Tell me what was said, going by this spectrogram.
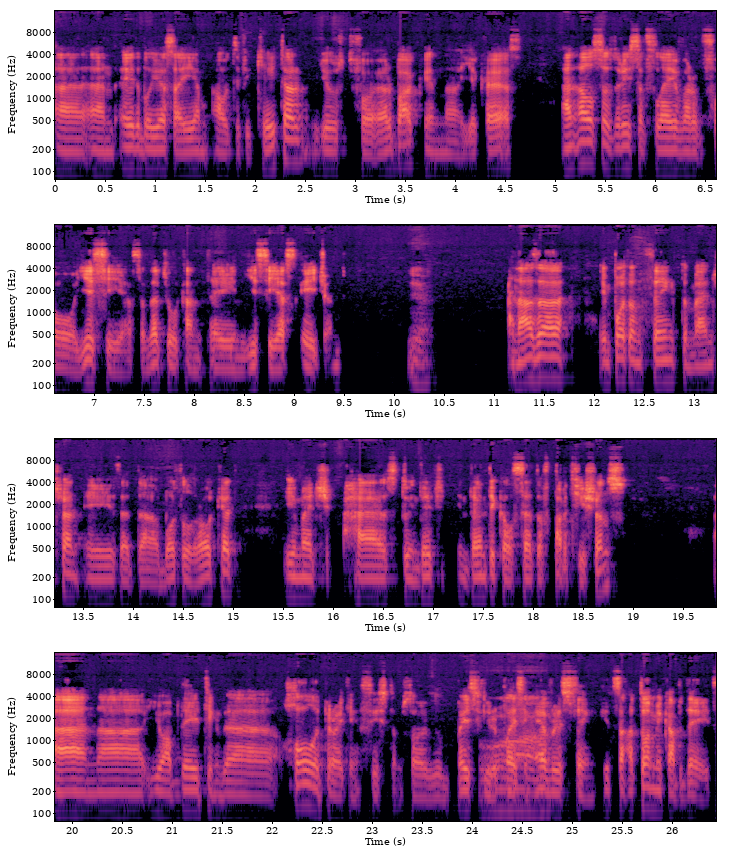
uh, and AWS IAM authenticator used for RBAC in uh, EKS. And also there is a flavor for ECS, and that will contain ECS agent. Yeah. Another important thing to mention is that the Bottlerocket image has two identical set of partitions. and uh, you're updating the whole operating system. So you're basically replacing everything. It's an atomic update.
